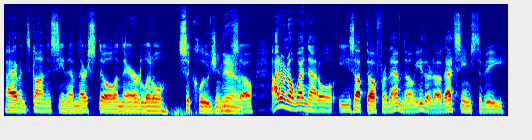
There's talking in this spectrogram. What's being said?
I haven't gone to see them. They're still in their little seclusion. Yeah. So I don't know when that'll ease up though for them though either though. That seems to be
